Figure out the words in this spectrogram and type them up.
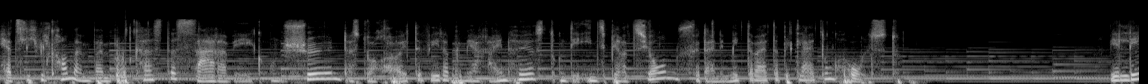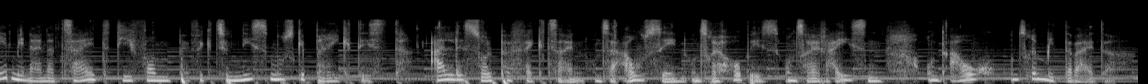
Herzlich willkommen beim Podcast der Sarah Weg und schön, dass du auch heute wieder bei mir reinhörst und die Inspiration für deine Mitarbeiterbegleitung holst. Wir leben in einer Zeit, die vom Perfektionismus geprägt ist. Alles soll perfekt sein. Unser Aussehen, unsere Hobbys, unsere Reisen und auch unsere Mitarbeiter.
